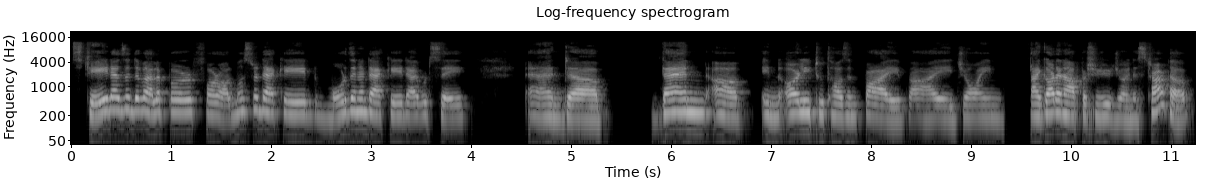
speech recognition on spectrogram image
Stayed as a developer for almost a decade, more than a decade, I would say, and uh, then uh, in early 2005, I joined I got an opportunity to join a startup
